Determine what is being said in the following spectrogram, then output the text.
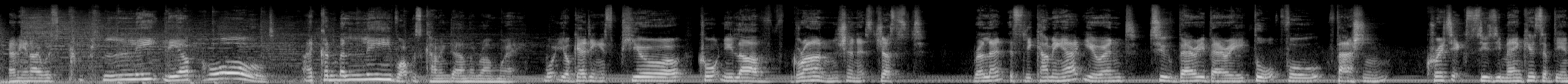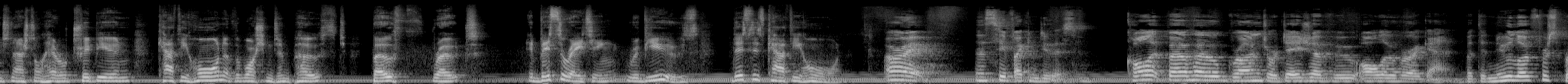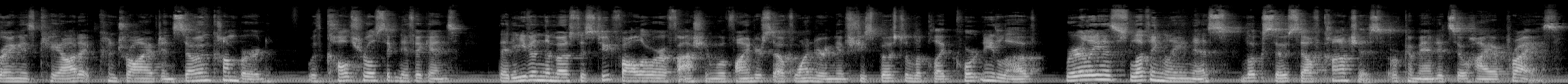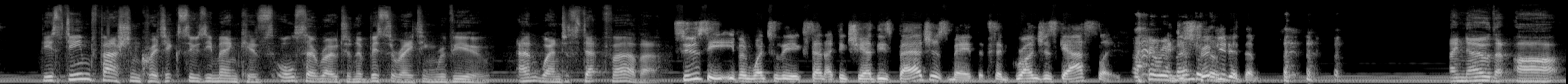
I mean, I was completely appalled. I couldn't believe what was coming down the runway. What you're getting is pure Courtney Love grunge, and it's just relentlessly coming at you. And two very, very thoughtful fashion critics, Suzy Menkes of the International Herald Tribune, Cathy Horyn of the Washington Post, both wrote eviscerating reviews. This is Cathy Horyn. All right, let's see if I can do this. Call it boho, grunge, or deja vu all over again. But the new look for spring is chaotic, contrived, and so encumbered with cultural significance that even the most astute follower of fashion will find herself wondering if she's supposed to look like Courtney Love. Rarely has slovenliness looked so self conscious or commanded so high a price. The esteemed fashion critic Suzy Menkes also wrote an eviscerating review and went a step further. Suzy even went to the extent, I think she had these badges made that said grunge is ghastly and distributed them. them. I know that our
